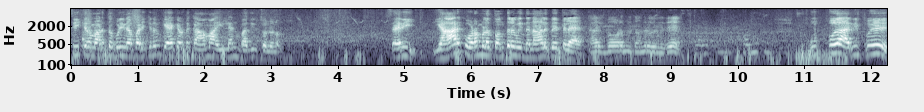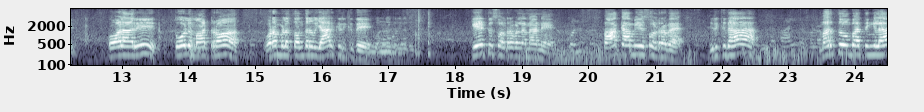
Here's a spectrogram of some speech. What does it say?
சீக்கிரம் அடுத்த குடி நான் படிக்கணும் கேட்கறதுக்கு ஆமா இல்லைன்னு பதில் சொல்லணும். சரி யாருக்கு உடம்புல தொந்தரவு இந்த நாலு பேத்துல? உடம்பு தொந்தரவு இருக்குது? உப்பு அரிப்பு கோளாறு தோல் மாற்றம் உடம்புல தொந்தரவு யாருக்கு இருக்குது? கேட்டு சொல்றவல்ல நானு. பார்க்காமயே சொல்றவ. இருக்குதா? மருத்துவம் பாத்தீங்களா?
